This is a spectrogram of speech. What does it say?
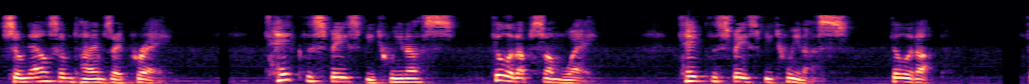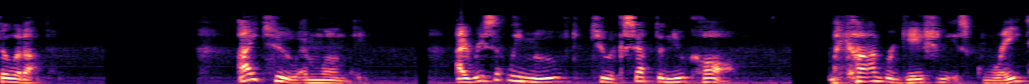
so now sometimes I pray. Take the space between us, fill it up some way. Take the space between us, fill it up, fill it up. I too am lonely. I recently moved to accept a new call. My congregation is great,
